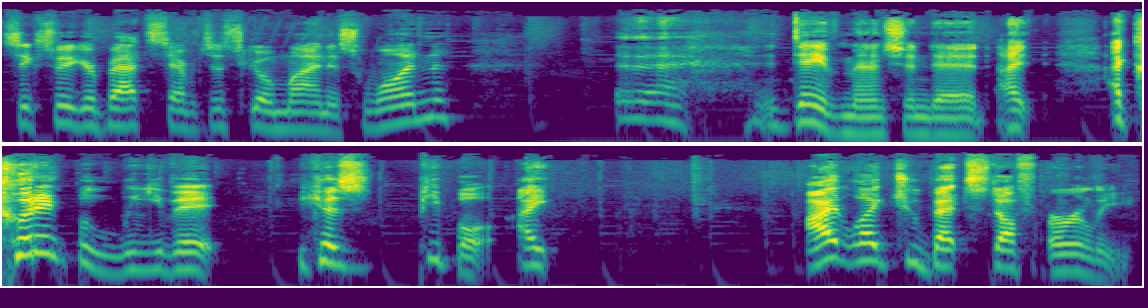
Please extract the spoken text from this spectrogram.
Six figure bet, San Francisco minus one. Uh, Dave mentioned it. I I couldn't believe it because people, I I like to bet stuff early.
